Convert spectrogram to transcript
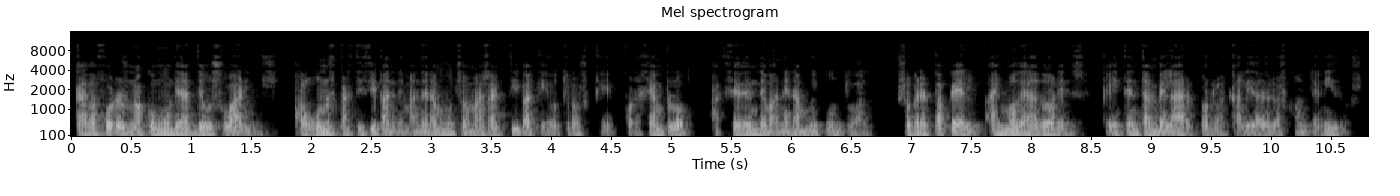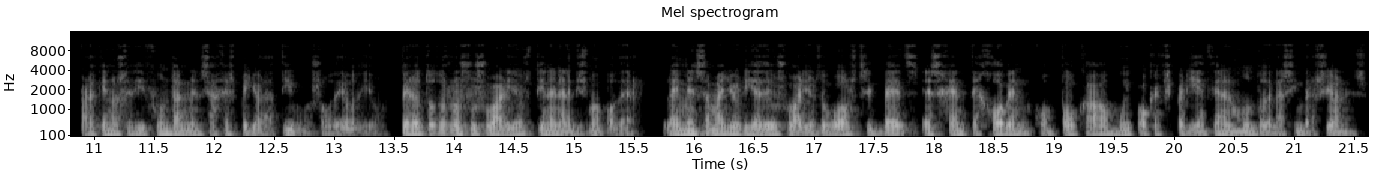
Cada foro es una comunidad de usuarios. Algunos participan de manera mucho más activa que otros que, por ejemplo, acceden de manera muy puntual. Sobre el papel, hay moderadores que intentan velar por la calidad de los contenidos, para que no se difundan mensajes peyorativos o de odio. Pero todos los usuarios tienen el mismo poder. La inmensa mayoría de usuarios de Wall Street Bets es gente joven con poca o muy poca experiencia en el mundo de las inversiones,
